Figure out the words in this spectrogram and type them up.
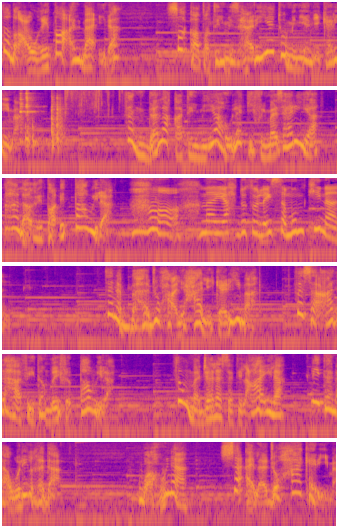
تضع غطاء المائدة سقطت المزهرية من يد كريمة. فاندلقت المياه التي في المزهرية على غطاء الطاولة. ما يحدث ليس ممكنا. تنبه جحا لحال كريمة فساعدها في تنظيف الطاولة ثم جلست العائلة لتناول الغداء. وهنا سأل جحا كريمة.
